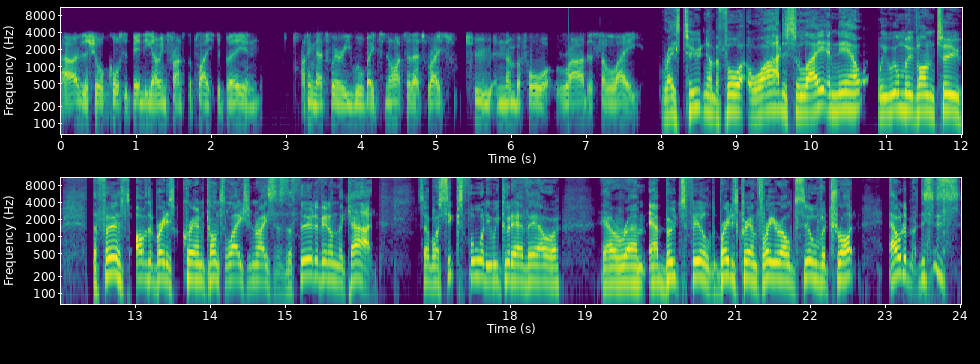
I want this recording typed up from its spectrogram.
uh, over the short course at Bendigo in front's the place to be, and I think that's where he will be tonight. So that's race two and number four, Rada Soleil. Race two, number four, Roi de Soleil. And now we will move on to the first of the Breeders' Crown consolation races, the third event on the card. So by 6.40, we could have our our um, our boots filled. Breeders' Crown three-year-old Silver Trot. Alderman, this is...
